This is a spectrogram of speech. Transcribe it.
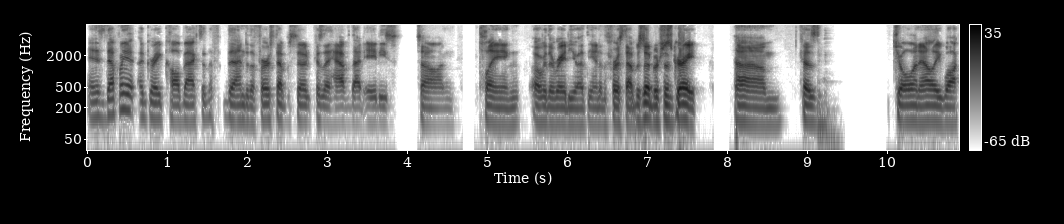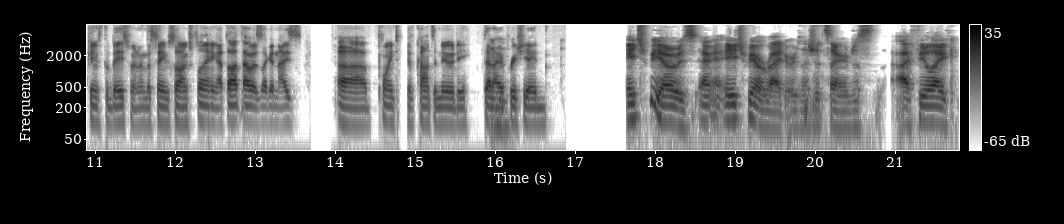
And it's definitely a great callback to the, the end of the first episode because they have that 80s song playing over the radio at the end of the first episode, which was great. Um, because Joel and Ellie walking into the basement and the same song's playing. I thought that was like a nice uh, point of continuity that I Mhm. appreciated. HBO's uh, HBO writers, I should say, are just. I feel like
